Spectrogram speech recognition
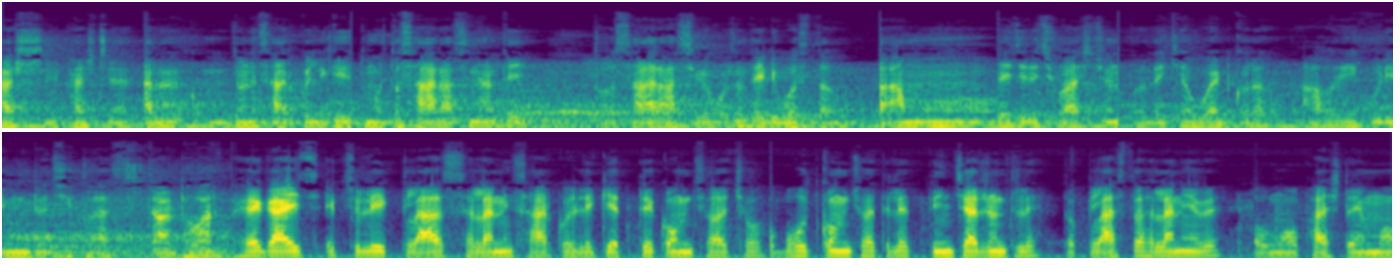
ଫାର୍ଷ୍ଟ ଫାର୍ଷ୍ଟ ସାର୍ ଜଣେ ସାର୍ କହିଲେ କି ତୁମର ତ ସାର୍ ଆସିନାହାନ୍ତି ତ ସାର୍ ଆସିବା ପର୍ଯ୍ୟନ୍ତ ଏଇଠି ବସିଥାଉ ଆମ ଏଜ୍ରେ ଛୁଆ ଆସିଛନ୍ତି देखिए व्वेट कर आहरी कोड़े मिनट अच्छे क्लास स्टार्ट हवार हे गाइज एक्चुअली क्लास हलानी सार कहले कि एत कम छुआ छो बहुत कम छुआ थे तीन चार जन थे तो क्लास तो हलानी एवं और मो फास्ट टाइम मो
